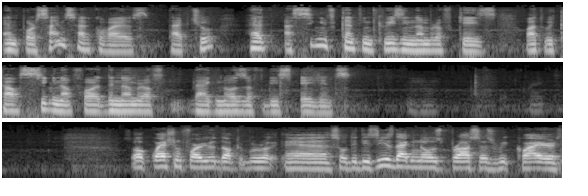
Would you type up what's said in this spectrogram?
and porcine circovirus type 2 had a significant increase in number of cases, what we call signal for the number of diagnosis of these agents. So a question for you, Dr. Burrough. Uh, so the disease diagnosis process requires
